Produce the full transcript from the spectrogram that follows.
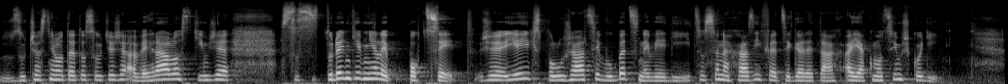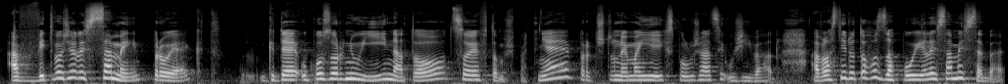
zúčastnilo této soutěže a vyhrálo s tím, že studenti měli pocit, že jejich spolužáci vůbec nevědí, co se nachází v e-cigaretách a jak moc jim škodí. A vytvořili sami projekt, kde upozorňují na to, co je v tom špatně, proč to nemají jejich spolužáci užívat a vlastně do toho zapojili sami sebe.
